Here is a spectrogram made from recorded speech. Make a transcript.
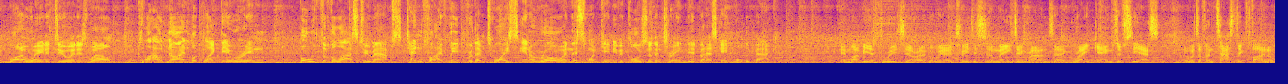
And what a way to do it as well. Cloud9 looked like they were in both of the last two maps. 10-5 lead for them twice in a row, and this one came even closer than Train did, but SK pulled it back. It might be a 3-0, but we're treated to as amazing rounds. Uh, great games of CS. It was a fantastic final.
